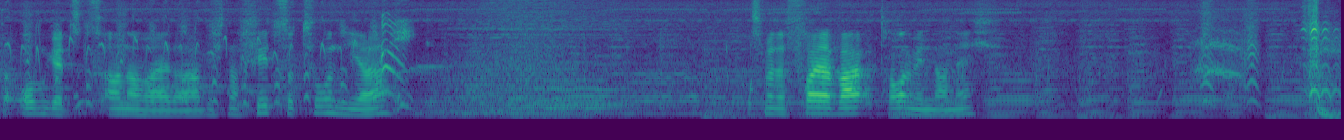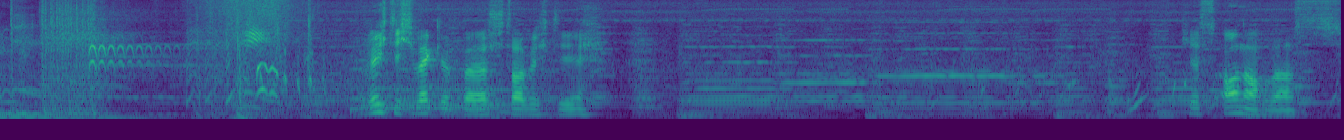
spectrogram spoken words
Da oben geht es auch noch weiter. Habe ich noch viel zu tun hier. Das mit dem Feuer war, traue ich mir noch nicht. Richtig weggebasht habe ich die. Hier ist auch noch was.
